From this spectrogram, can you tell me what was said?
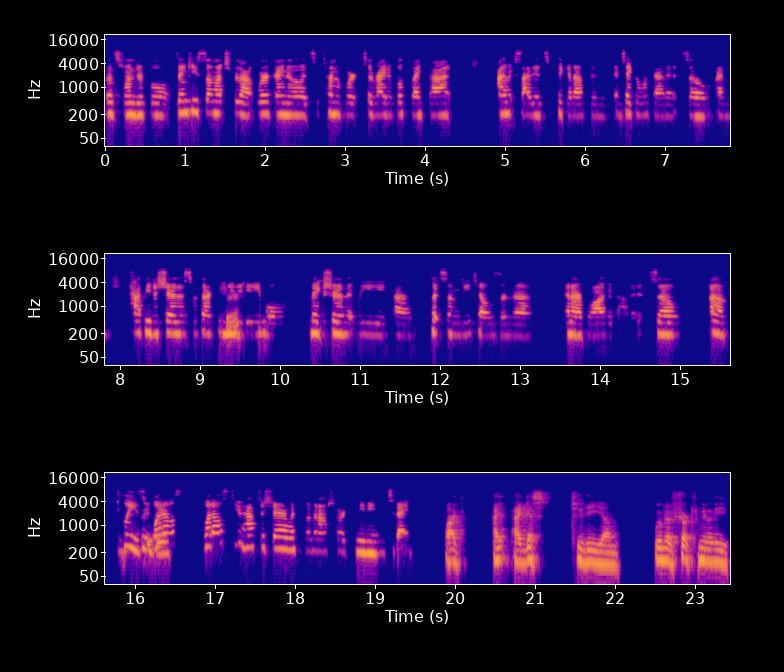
That's wonderful. Thank you so much for that work. I know it's a ton of work to write a book like that. I'm excited to pick it up and, and take a look at it. So I'm happy to share this with our community. Sure. We'll make sure that we uh, put some details in the in our blog about it. So um, please, Thank what you. else? What else do you have to share with women offshore community today? Like, I, I guess to the um, women offshore community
